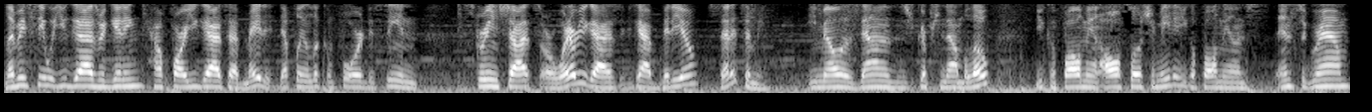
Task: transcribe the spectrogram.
let me see what you guys are getting, how far you guys have made it. Definitely looking forward to seeing screenshots or whatever you guys, if you got video, send it to me. Email is down in the description down below. You can follow me on all social media. You can follow me on Instagram,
